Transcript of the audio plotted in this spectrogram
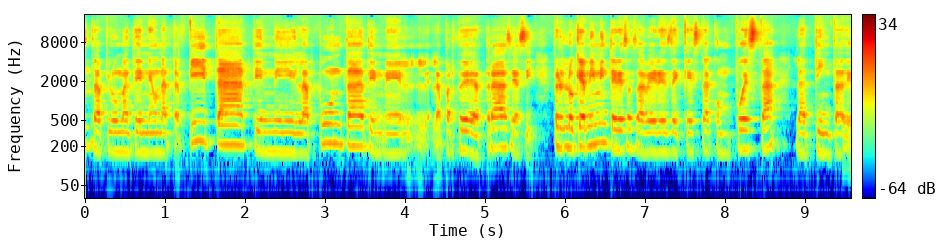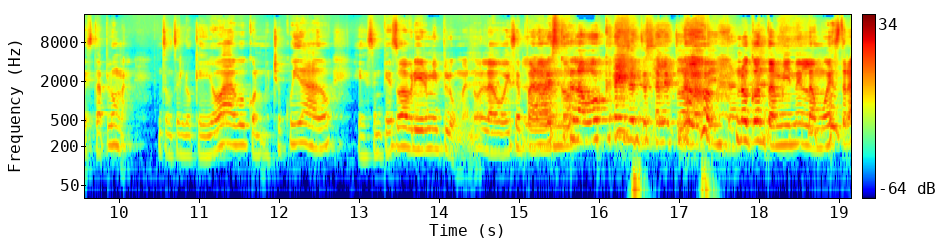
Esta pluma tiene una tapita, tiene la punta, tiene la parte de atrás y así. Pero lo que a mí me interesa saber es de qué está compuesta la tinta de esta pluma. Entonces lo que yo hago con mucho cuidado es empiezo a abrir mi pluma, ¿no? La voy separando. La abres con la boca y se te sale toda la tinta. No contaminen la muestra.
